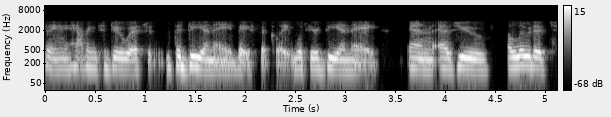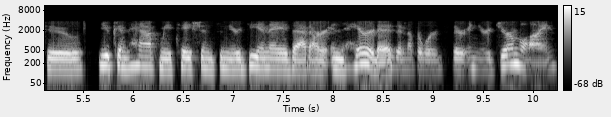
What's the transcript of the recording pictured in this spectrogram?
anything having to do with the DNA, basically, with your DNA. And as you alluded to, you can have mutations in your DNA that are inherited. In other words, they're in your germline,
